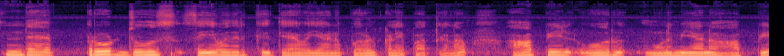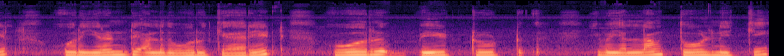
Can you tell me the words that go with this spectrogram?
இந்த ஃப்ரூட் ஜூஸ் செய்வதற்கு தேவையான பொருட்களை பார்த்துக்கலாம். ஆப்பிள் ஒரு முழுமையான ஆப்பிள் ஒரு இரண்டு அல்லது ஒரு கேரட் ஒரு பீட்ரூட். இவையெல்லாம் தோல் நீக்கி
